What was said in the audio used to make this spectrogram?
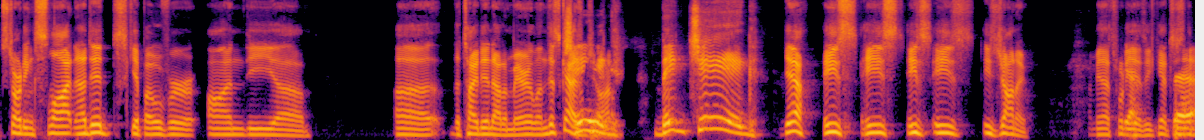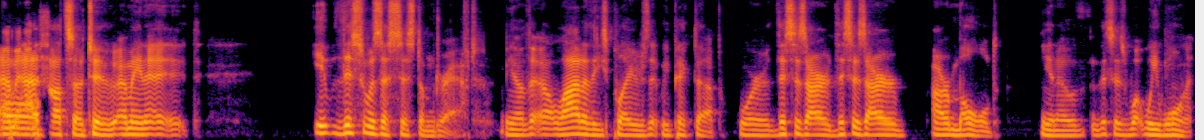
starting slot. And I did skip over on the uh, uh, the tight end out of Maryland. This guy, Big Chig. Yeah, he's he's he's he's he's Jonnu. I mean, that's what yeah. he is. He catches. I mean, I thought so too. I mean, it, it, this was a system draft. You know, the, a lot of these players that we picked up were this is our this is our our mold you know this is what we want.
